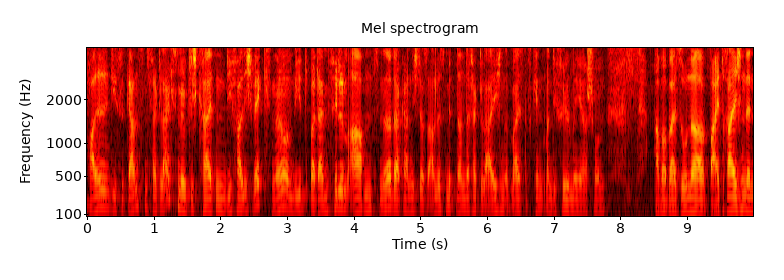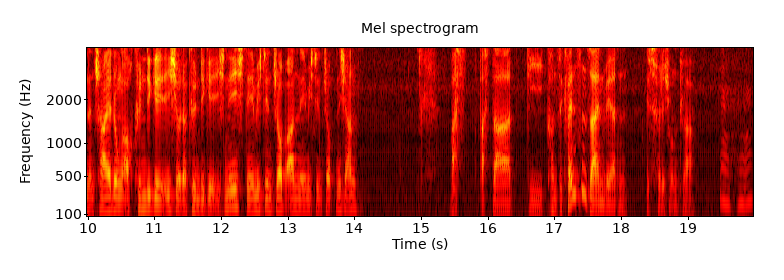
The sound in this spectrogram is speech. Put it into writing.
fallen diese ganzen Vergleichsmöglichkeiten, die falle ich weg. Ne? Und wie bei deinem Filmabend, ne? da kann ich das alles miteinander vergleichen. Und meistens kennt man die Filme ja schon. Aber bei so einer weitreichenden Entscheidung, auch kündige ich oder kündige ich nicht, nehme ich den Job an, nehme ich den Job nicht an. Was, was da die Konsequenzen sein werden, ist völlig unklar. Mhm.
